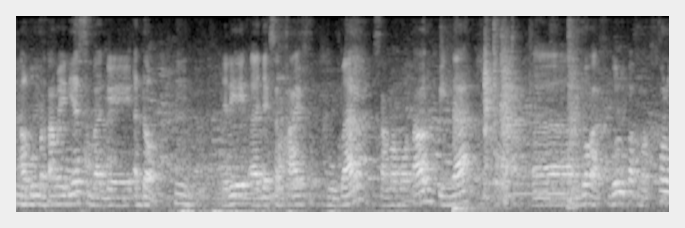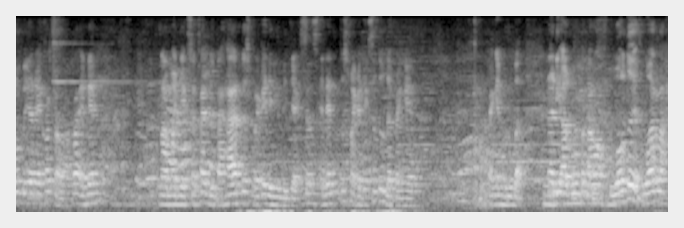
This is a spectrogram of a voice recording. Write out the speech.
Album pertama dia sebagai adult hmm. jadi eh, Jackson 5 bubar sama Motown pindah eh gue nggak gue lupa ke mana Columbia Records atau apa and then nama Jackson 5 ditahan terus mereka jadi The Jacksons and then terus Michael Jackson tuh udah pengen pengen berubah. Nah di album pertama of the Wall tuh ya keluarlah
